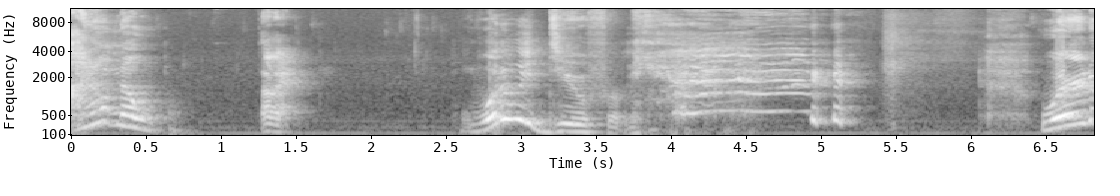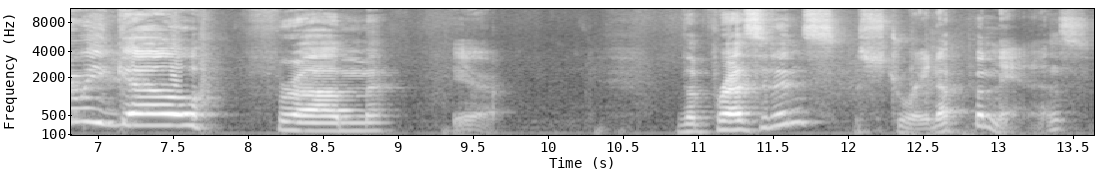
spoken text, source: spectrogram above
I don't know. Okay. What do we do from here? Where do we go from here? The president's straight up bananas.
